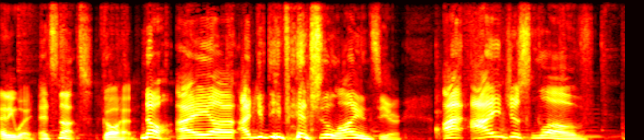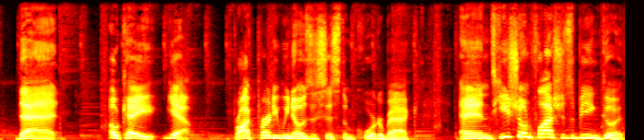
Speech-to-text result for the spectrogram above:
Anyway, it's nuts. go ahead. No, I uh, I'd give the advantage to the Lions here. I I just love that. Okay, yeah, Brock Purdy we know is a system quarterback, and he's shown flashes of being good.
